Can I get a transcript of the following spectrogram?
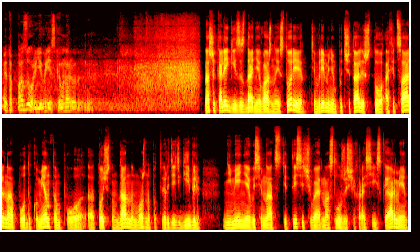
Это позор еврейского народа. Наши коллеги из издания «Важные истории» тем временем подсчитали, что официально по документам, по э, точным данным можно подтвердить гибель не менее 18 тысяч военнослужащих российской армии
